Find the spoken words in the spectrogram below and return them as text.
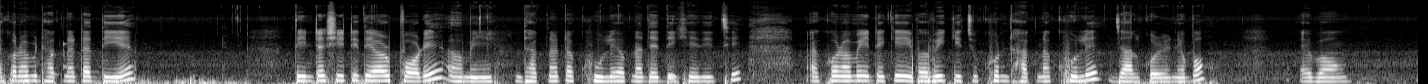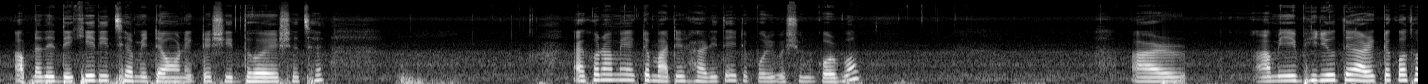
এখন আমি ঢাকনাটা দিয়ে তিনটা সিটি দেওয়ার পরে আমি ঢাকনাটা খুলে আপনাদের দেখিয়ে দিচ্ছি। এখন আমি এটাকে এভাবেই কিছুক্ষণ ঢাকনা খুলে জাল করে নেব এবং আপনাদের দেখিয়ে দিচ্ছি আমি এটা অনেকটা সিদ্ধ হয়ে এসেছে। এখন আমি একটা মাটির হাঁড়িতে এটা পরিবেশন করব। আর আমি এই ভিডিওতে আরেকটা কথা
